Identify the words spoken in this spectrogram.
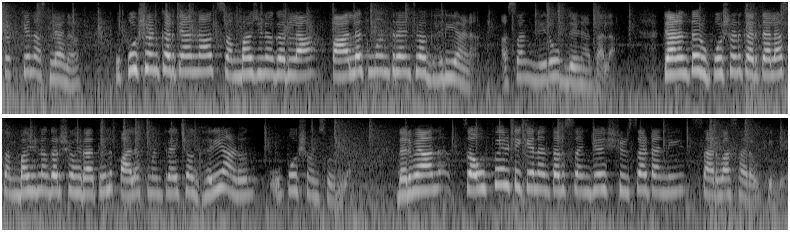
शक्य नसल्यानं उपोषणकर्त्यांना संभाजीनगरला पालकमंत्र्यांच्या घरी आणा असा निरोप देण्यात आला. त्यानंतर उपोषणकर्त्याला संभाजीनगर शहरातील पालकमंत्र्याच्या घरी आणून उपोषण सोडलं. दरम्यान चौफेर टीकेनंतर संजय शिरसाटांनी सारवासारव केली.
